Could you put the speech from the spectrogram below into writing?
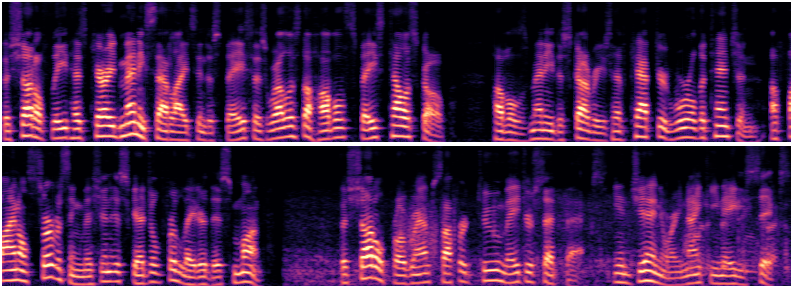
The shuttle fleet has carried many satellites into space, as well as the Hubble Space Telescope. Hubble's many discoveries have captured world attention. A final servicing mission is scheduled for later this month. The shuttle program suffered two major setbacks. In January 1986,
